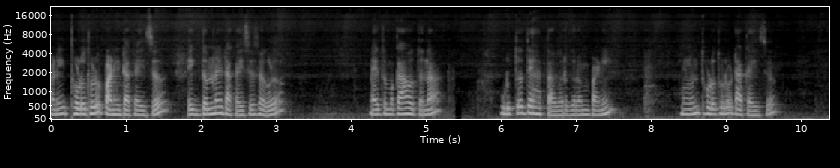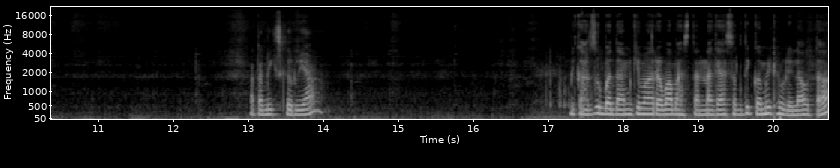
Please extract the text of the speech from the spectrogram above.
आणि थोडं थोडं पाणी टाकायचं. एकदम नाही टाकायचं सगळं. नाही तर मग काय होतं ना उडतं ते हातावर गरम पाणी. म्हणून थोडं थोडं टाकायचं. आता मिक्स करूया. मी काजू बदाम किंवा रवा भाजताना गॅस अगदी कमी ठेवलेला होता.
